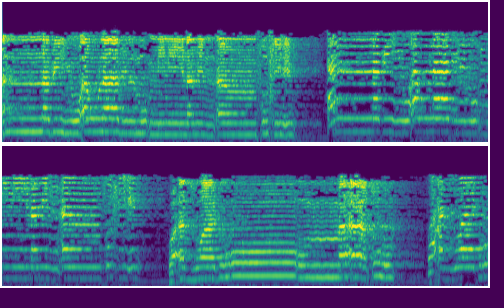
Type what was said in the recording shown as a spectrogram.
النبي أولى بالمؤمنين من أنفسهم. النبي أولى بالمؤمنين من أنفسهم. وأزواجه أمهاتهم. وأزواجه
